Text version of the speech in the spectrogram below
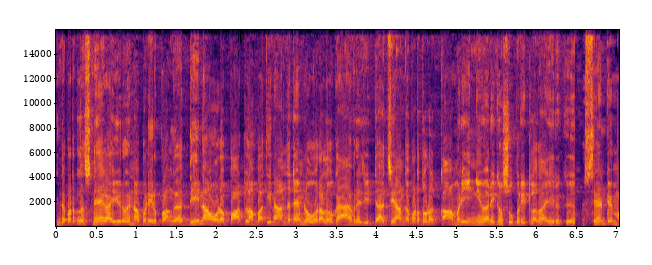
இந்த படத்தில் ஸ்னேகா ஹீரோ என்ன பண்ணியிருப்பாங்க தீனாவோட பாட்டெலாம் பார்த்தீங்கன்னா அந்த டைமில் ஓரளவுக்கு ஆவரேஜ் ஹிட் ஆச்சு. அந்த படத்தோட காமெடி இன்னி வரைக்கும் சூப்பர் ஹிட்டில் தான் இருக்குது சேம் டைம்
